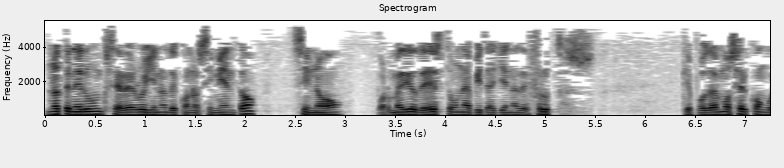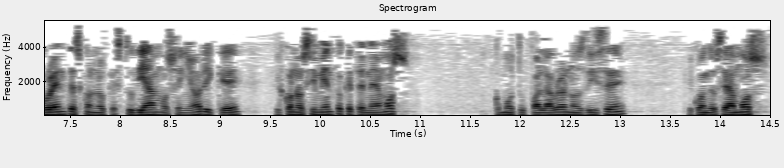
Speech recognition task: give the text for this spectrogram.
no tener un cerebro lleno de conocimiento, sino por medio de esto una vida llena de frutos. Que podamos ser congruentes con lo que estudiamos, Señor, y que el conocimiento que tenemos, como tu palabra nos dice, que cuando seamos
